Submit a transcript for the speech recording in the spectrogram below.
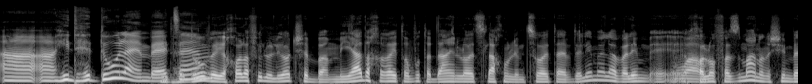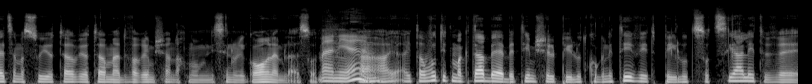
הדהדו להם בעצם. הדהדו, ויכול אפילו להיות שמיד אחרי ההתערבות עדיין לא הצלחנו למצוא את ההבדלים האלה, אבל עם אה, וואו. חלוף הזמן, אנשים בעצם עשו יותר ויותר מהדברים שאנחנו ניסינו לגרום להם לעשות. מעניין. ההתערבות התמקדה בהיבטים של פעילות קוגנטיבית, פעילות סוציאלית ו-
